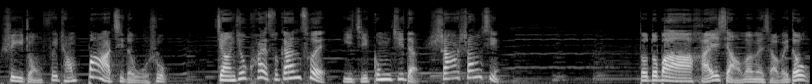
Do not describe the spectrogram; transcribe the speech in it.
是一种非常霸气的武术，讲究快速干脆以及攻击的杀伤性。豆豆爸还想问问小围兜，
